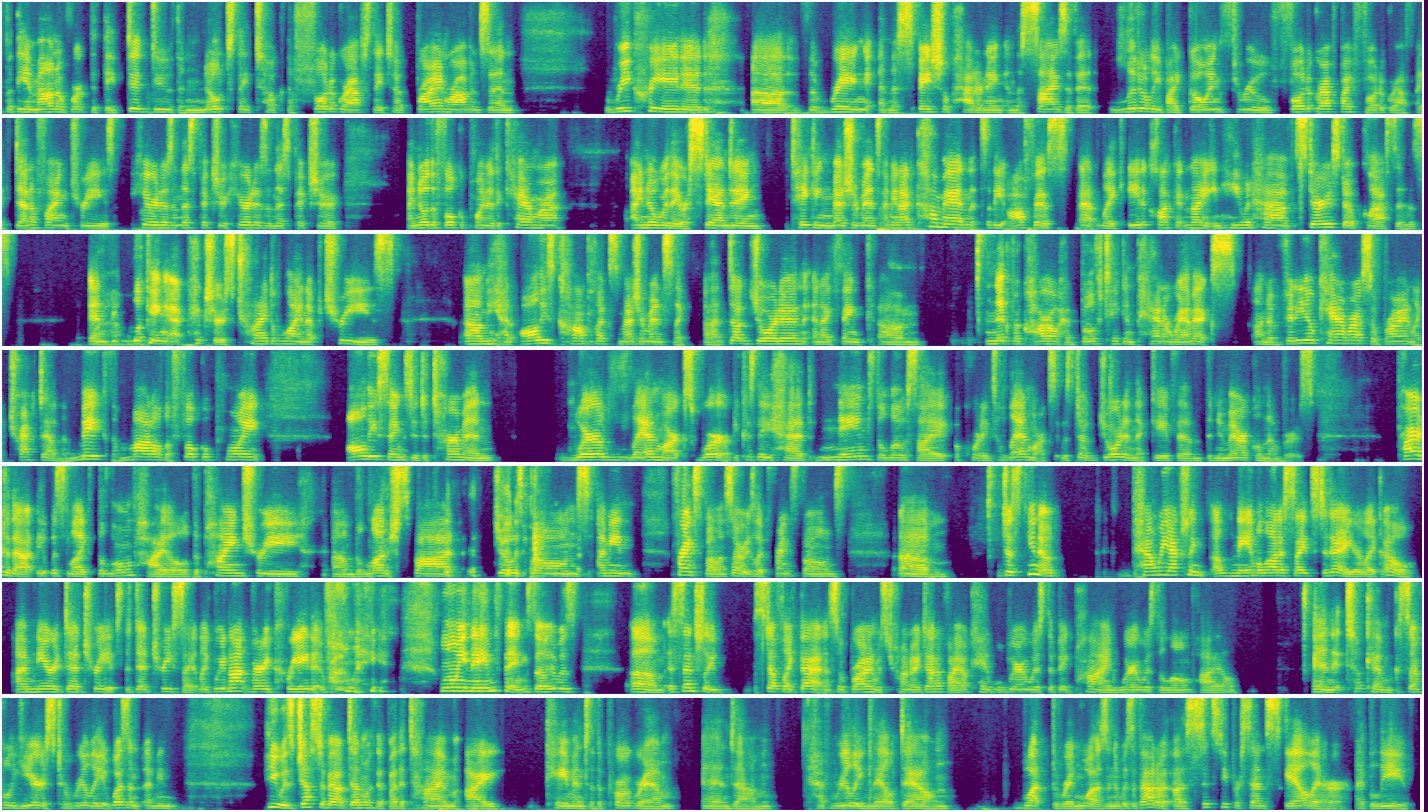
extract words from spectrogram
But the amount of work that they did do, the notes they took, the photographs they took, Brian Robinson recreated uh, the ring and the spatial patterning and the size of it literally by going through photograph by photograph, identifying trees. Here it is in this picture, here it is in this picture. I know the focal point of the camera. I know where they were standing, taking measurements. I mean, I'd come in to the office at like eight o'clock at night and he would have stereoscope glasses and wow. looking at pictures, trying to line up trees um, he had all these complex measurements, like uh, Doug Jordan and I think um, Nick Vaccaro had both taken panoramics on a video camera. So Brian like tracked down the make, the model, the focal point, all these things to determine where landmarks were because they had named the loci according to landmarks. It was Doug Jordan that gave them the numerical numbers prior to that, it was like the lone pile, the pine tree, um, the lunch spot, Joe's bones. I mean, Frank's bones. Sorry, it was like Frank's bones. Um, just you know, how we actually uh, name a lot of sites today. You're like, oh, I'm near a dead tree. It's the dead tree site. Like we're not very creative when we when we name things. So it was um, essentially stuff like that. And so Brian was trying to identify, okay, well, where was the big pine? Where was the lone pile? And it took him several years to really, it wasn't, I mean, he was just about done with it by the time I came into the program and um, had really nailed down what the ring was. And it was about a, a 60% scale error, I believe,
